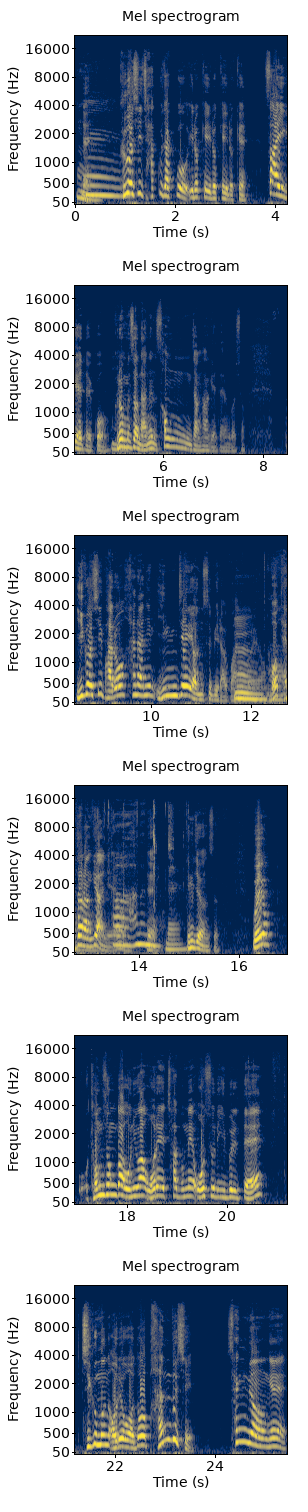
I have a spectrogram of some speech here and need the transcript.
네. 그것이 자꾸 자꾸 이렇게 이렇게 이렇게 쌓이게 되고 그러면서 나는 성장하게 되는 거죠. 이것이 바로 하나님 임재 연습이라고 하는 음. 거예요. 뭐 대단한 게 아니에요. 아, 하나님. 예. 네. 임재 연습. 왜요? 겸손과 온유와 오래 참음의 옷을 입을 때 지금은 어려워도 반드시 생명의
